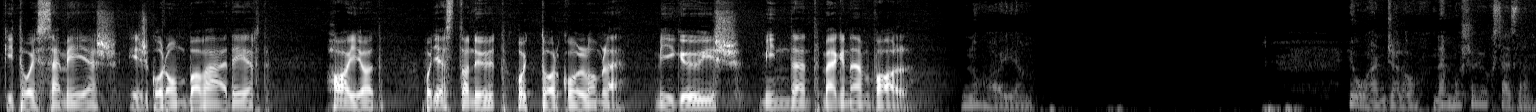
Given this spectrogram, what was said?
kitoj személyes és goromba vádért, halljad, hogy ezt a nőt hogy torkollom le, míg ő is mindent meg nem val. No halljam. Jó, Angelo, nem mosolyogsz ezen?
